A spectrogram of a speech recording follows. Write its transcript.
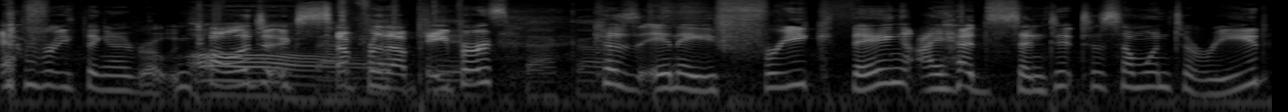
Everything I wrote in college Oh. except for that paper. kids, back up. Because in a freak thing, I had sent it to someone to read,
